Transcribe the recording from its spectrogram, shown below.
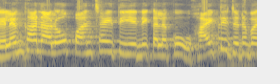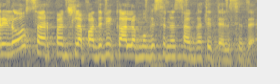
తెలంగాణలో పంచాయతీ ఎన్నికలకు హైటీ జనవరిలో సర్పంచ్ల పదవీకాలం ముగిసిన సంగతి తెలిసిందే.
